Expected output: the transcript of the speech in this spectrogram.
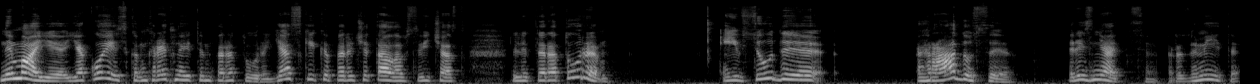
немає якоїсь конкретної температури. Я скільки перечитала в свій час літератури, і всюди градуси різняться, розумієте?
